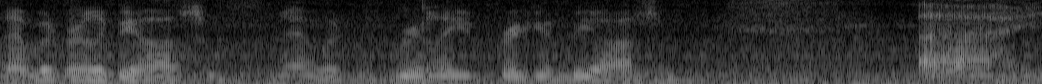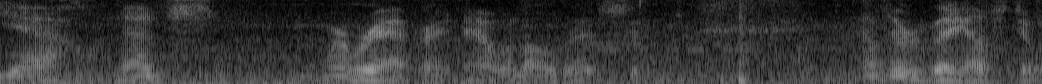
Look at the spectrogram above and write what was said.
That would really be awesome. That would really friggin' be awesome. Uh, yeah, that's where we're at right now with all this. And how's everybody else doing?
